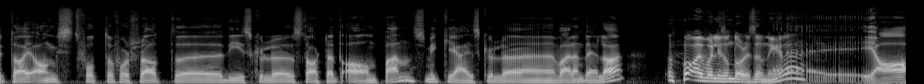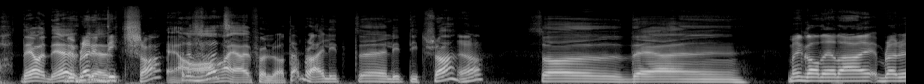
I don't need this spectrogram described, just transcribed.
gutta i Angst fått for seg at de skulle starte et annet band som ikke jeg skulle være en del av. Oi, var det litt sånn dårlig stemning, eller? Eh, Ja, det, det Du ble litt ditcha, Ja, rett og slett? jeg føler at jeg blei litt, eh, litt ditcha. Ja. Så det Men ga det deg Ble du,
